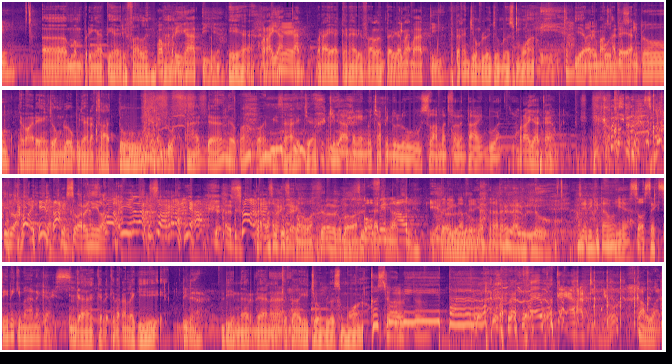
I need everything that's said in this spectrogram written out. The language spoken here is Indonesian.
eh, memperingati hari Valentine. Memperingati ya Iya. Merayakan Merayakan hari Valentine karena Nikmati kita kan jomblo-jomblo semua. Iya, Baru memang ada yang nih bro. Emang ada yang jomblo punya anak satu, punya anak dua. Ada, nggak apa-apa kan bisa aja. Kita pengen ngucapin dulu selamat Valentine buatnya. Merayakan Kok hilang? Suaranya hilang. hilang suaranya? Suara Sorry, sorry. bawah. Terlalu ke bawah. Kok Fade out. Iya. Terlalu ngambilnya terlalu. Low. Jadi kita Iya. sok seksi ini gimana guys? Enggak, kita, kita kan lagi Dinner dinner dan kita lagi jomblo semua. Kosmonita. Kayak radio. Kawan.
